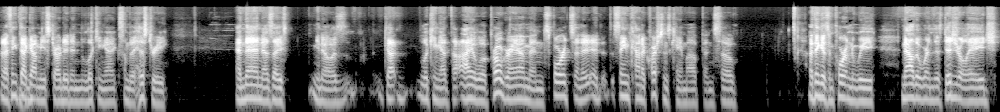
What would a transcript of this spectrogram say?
And I think that mm-hmm. got me started in looking at some of the history. And then as I, you know, as got looking at the Iowa program and sports, and it, it, the same kind of questions came up. And so I think it's important we now that we're in this digital age,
